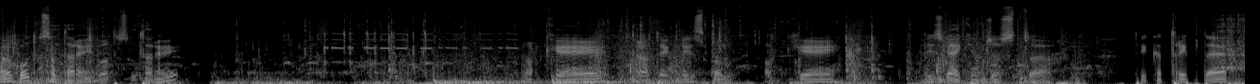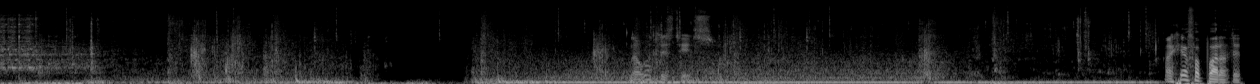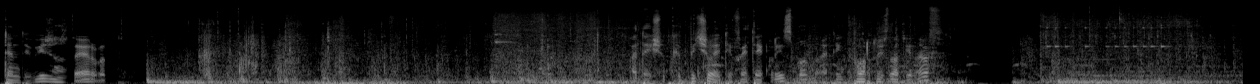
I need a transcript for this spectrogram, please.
Oh, go to Santarém, go to Santarém. Okay, I'll take Lisbon. Okay, this guy can just uh, take a trip there. Now what is this? I have apparently 10 divisions there, but... But they should capitulate if I take Lisbon. I think Porto is not enough.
